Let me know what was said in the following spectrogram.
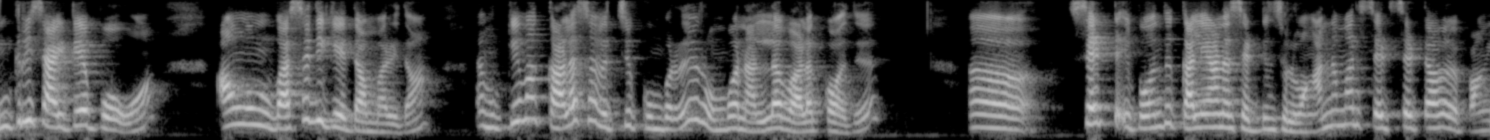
இன்க்ரீஸ் ஆயிட்டே போகும் அவங்கவுங்க வசதிக்கு ஏற்ற மாதிரி தான். முக்கியமா கலசை வச்சு கும்பிடுறது ரொம்ப நல்ல வழக்கம் அது. செட் இப்போ வந்து கல்யாண செட்டுன்னு சொல்லுவாங்க. அந்த மாதிரி செட் செட்டாக வைப்பாங்க.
